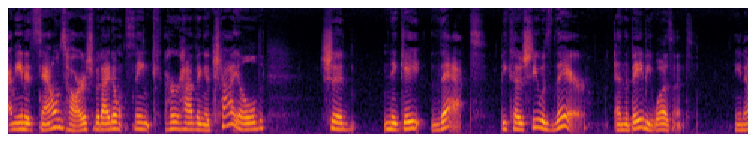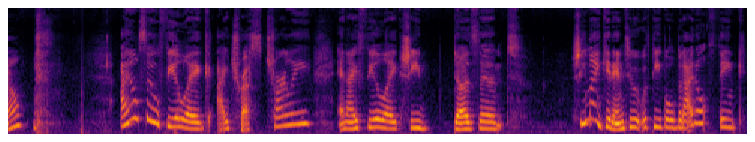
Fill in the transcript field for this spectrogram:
I mean it sounds harsh but I don't think her having a child should negate that because she was there and the baby wasn't. You know? I also feel like I trust Charlie and I feel like she doesn't she might get into it with people, but I don't think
